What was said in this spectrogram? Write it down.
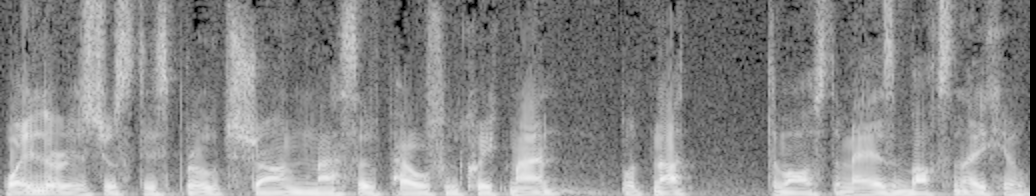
Wilder is just this brute, strong, massive, powerful, quick man, but not the most amazing boxing IQ.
